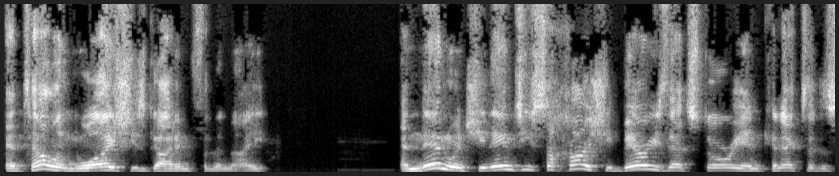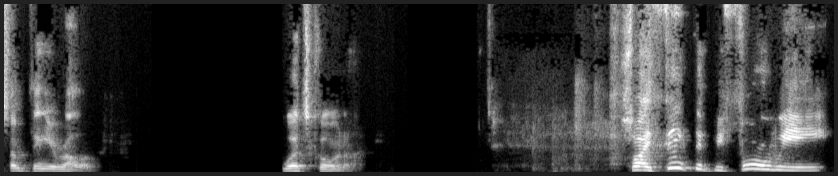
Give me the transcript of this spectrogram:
and tell him why she's got him for the night? And then when she names Yisachar, she buries that story and connects it to something irrelevant. What's going on? So I think that before we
